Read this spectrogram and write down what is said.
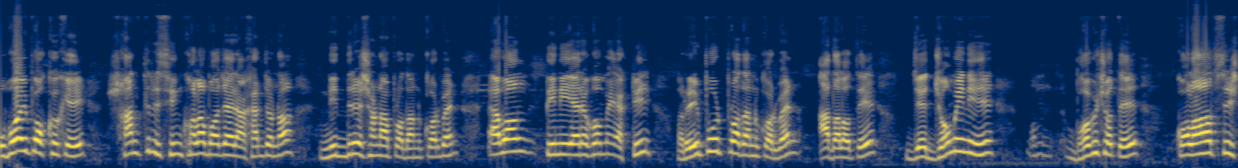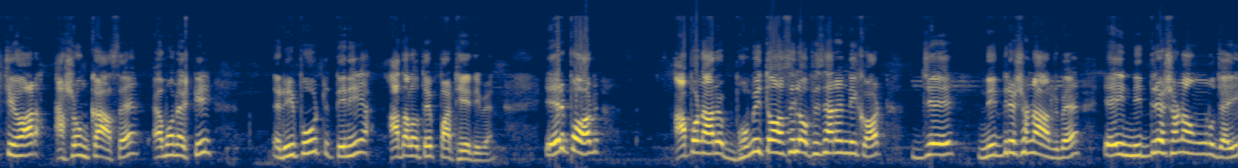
উভয় পক্ষকে শান্তি শৃঙ্খলা বজায় রাখার জন্য নির্দেশনা প্রদান করবেন এবং তিনি এরকম একটি রিপোর্ট প্রদান করবেন আদালতে যে জমি নিয়ে ভবিষ্যতে কলহ সৃষ্টি হওয়ার আশঙ্কা আছে। এমন একটি রিপোর্ট তিনি আদালতে পাঠিয়ে দিবেন। এরপর আপনার ভূমি তহসিল অফিসারের নিকট যে নির্দেশনা আসবে, এই নির্দেশনা অনুযায়ী,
